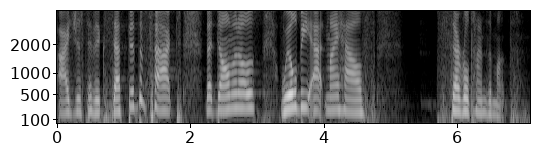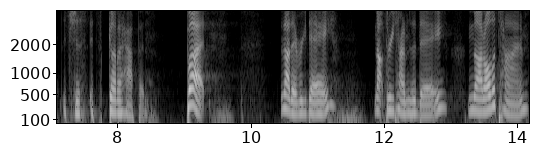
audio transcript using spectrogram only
I just have accepted the fact that Domino's will be at my house several times a month. It's just it's gonna happen. But not every day, not 3 times a day, not all the time,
